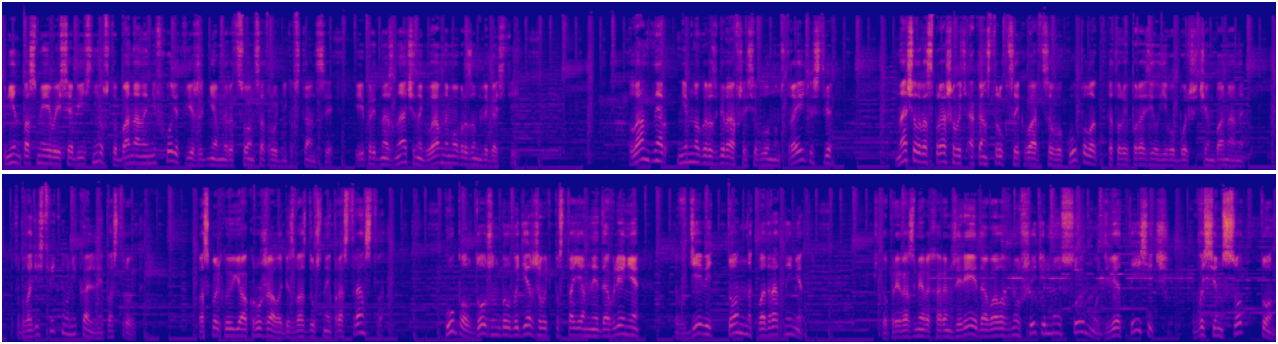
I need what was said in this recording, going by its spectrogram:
Пнин, посмеиваясь, объяснил, что бананы не входят в ежедневный рацион сотрудников станции и предназначены главным образом для гостей. Лангнер, немного разбиравшийся в лунном строительстве, начал расспрашивать о конструкции кварцевого купола, который поразил его больше, чем бананы. Это была действительно уникальная постройка. Поскольку ее окружало безвоздушное пространство, купол должен был выдерживать постоянное давление – в 9 тонн на квадратный метр, что при размерах оранжереи давало внушительную сумму – 2800 тонн.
